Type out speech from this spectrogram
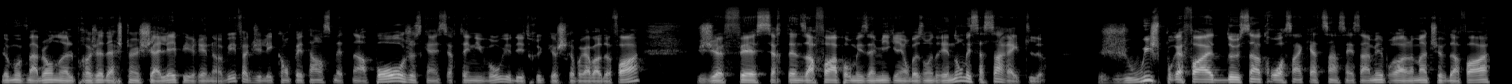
Là, moi, ma blonde, on a le projet d'acheter un chalet puis le rénover, fait que j'ai les compétences maintenant pour, jusqu'à un certain niveau. Il y a des trucs que je serais pas capable de faire. Je fais certaines affaires pour mes amis qui ont besoin de réno, mais ça s'arrête là oui, je pourrais faire 200, 300, 400, 500 000 probablement de chiffre d'affaires,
